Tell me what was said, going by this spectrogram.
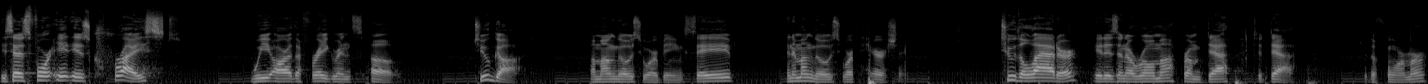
He says, For it is Christ we are the fragrance of to God among those who are being saved and among those who are perishing. To the latter, it is an aroma from death to death, to the former,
